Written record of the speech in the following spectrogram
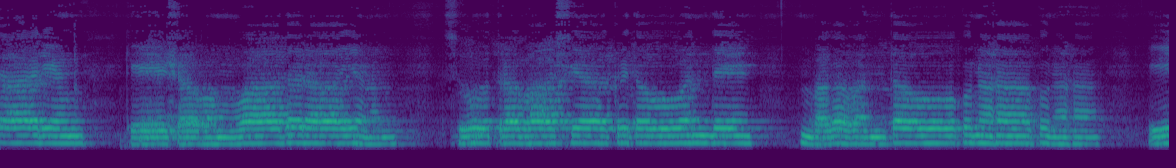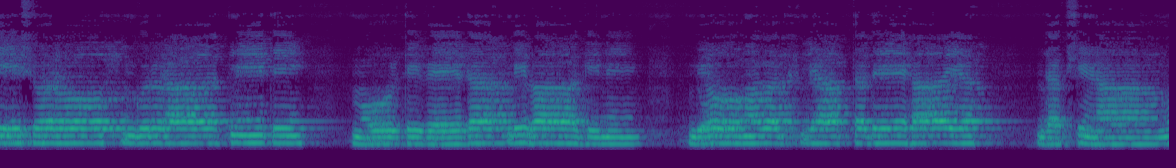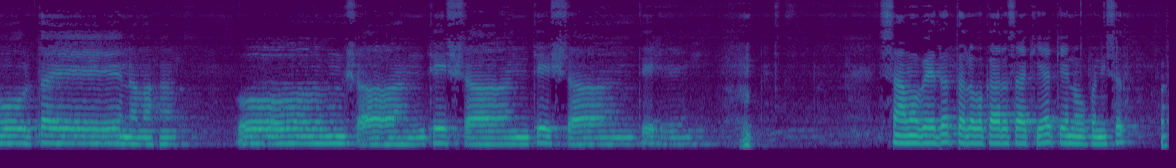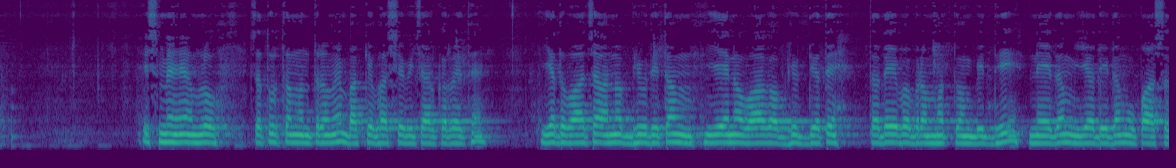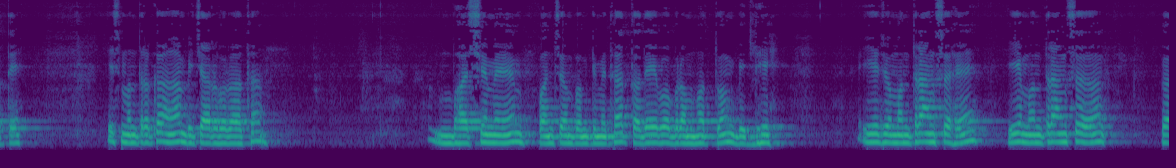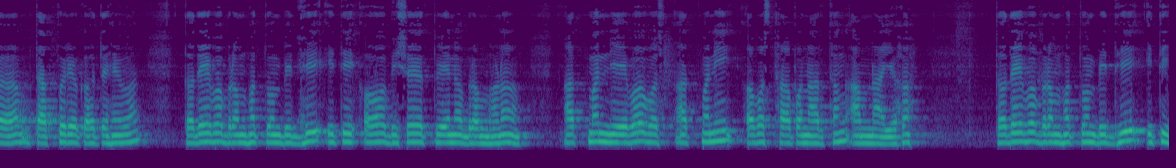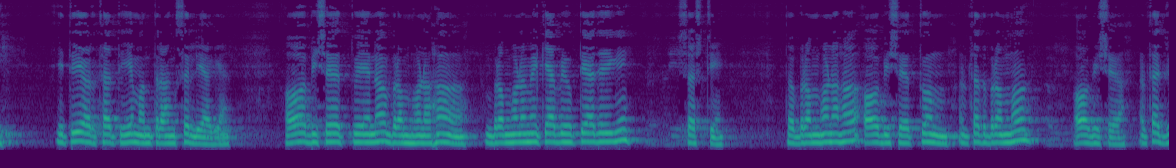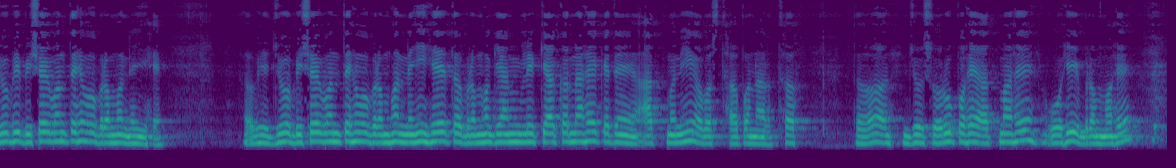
शङ्कराचार्यं केशवं वादरायणं सूत्रभाष्य कृतौ वंदे भगवन्तौ पुनः पुनः ईश्वरो गुरुरात्मीति मूर्तिवेदविभागिने व्योमवद्व्याप्तदेहाय दक्षिणामूर्तये नमः। ॐ शान्ति शान्ति, शान्तिः। सामवेद तलवकार साखिया केनोपनिषद इसमें हम लोग चतुर्थ मंत्र में वाक्य भाष्य विचार कर रहे थे। यद वाचा अनभ्युदितम ये न वाग अभ्युद्यते तदेव ब्रह्मत्व विद्धि नेदम यदिदम उपासते। इस मंत्र का विचार हो रहा था। भाष्य में पंचम पंक्ति में था, तदेव ब्रह्मत्व विद्धि। ये जो मंत्रांश है, ये मंत्रांश का तात्पर्य कहते हैं वह, तदेव ब्रह्मत्व विद्धि इति अविषयत्वेन ब्रह्मण, आत्मन्येव आत्मनि अवस्थापनार्थं आमनाय। तदेव ब्रह्मत्व विधि इति। इति अर्थात ये मंत्रांश लिया गया। अविषयत्वेन ब्रह्मण। ब्रह्मण में क्या विभक्ति आ जाएगी? षष्ठी। तो ब्रह्मण अविषयत्व, अर्थात ब्रह्म अविषय। अर्थात जो भी विषय बनते हैं वो ब्रह्म नहीं है। अभी जो विषय बनते हैं वो ब्रह्म नहीं है तो ब्रह्म ज्ञान के लिए क्या करना है? कहते हैं आत्मनि अवस्थापनार्थ। तो जो स्वरूप है, आत्मा है वो ही ब्रह्म है।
